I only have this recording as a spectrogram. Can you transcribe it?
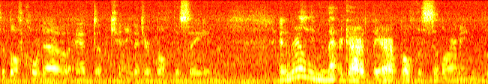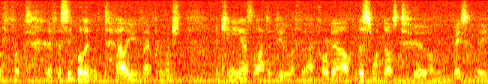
to both Cordell and to McKinney that you're both the same. And really, in that regard, they are both the similar. I mean, the if the sequel didn't tell you that pretty much McKinney has a lot to do with uh, Cordell, this one does too. I mean, basically,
